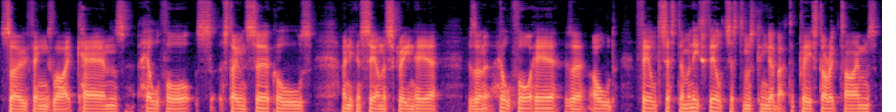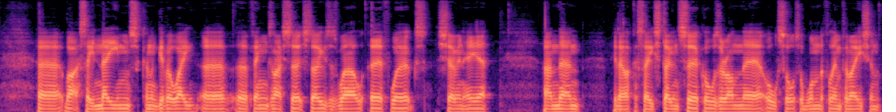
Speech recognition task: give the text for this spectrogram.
so things like cairns, hill forts, stone circles, and you can see on the screen here, there's a hill fort here, there's an old field system, and these field systems can go back to prehistoric times. Uh, like I say, names can give away uh, uh, things, and I searched those as well. Earthworks showing here, and then you know, like I say, stone circles are on there, all sorts of wonderful information.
